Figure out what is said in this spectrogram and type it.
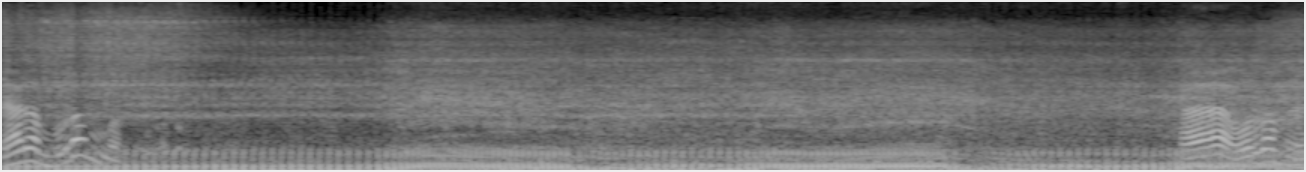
Nereden buradan mı? Ha oradan mı?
